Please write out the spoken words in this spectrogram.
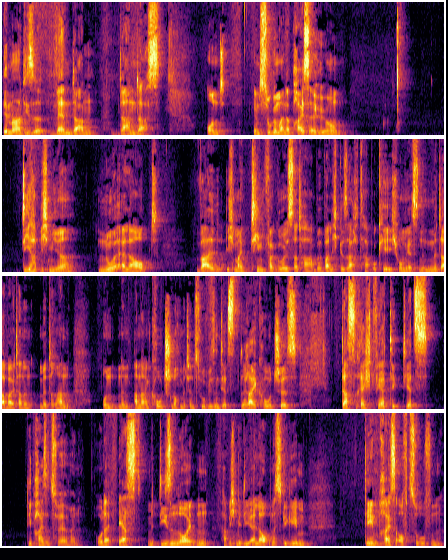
Immer diese wenn dann, dann das. Und im Zuge meiner Preiserhöhung, die habe ich mir nur erlaubt, weil ich mein Team vergrößert habe, weil ich gesagt habe, okay, ich hole mir jetzt einen Mitarbeiter mit ran und einen anderen Coach noch mit hinzu. Wir sind jetzt drei Coaches. Das rechtfertigt jetzt die Preise zu erhöhen. Oder erst mit diesen Leuten habe ich mir die Erlaubnis gegeben, den Preis aufzurufen,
